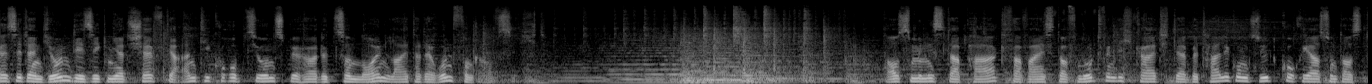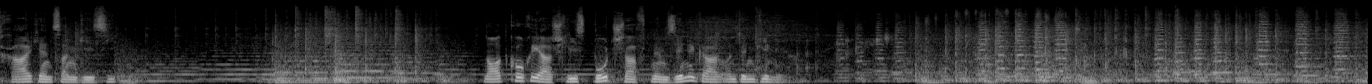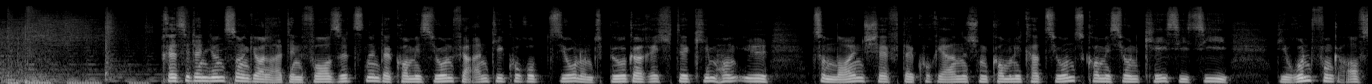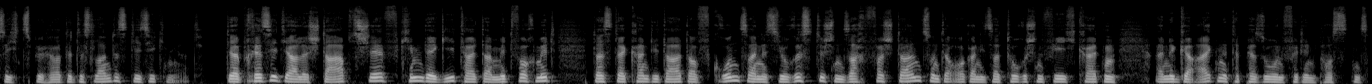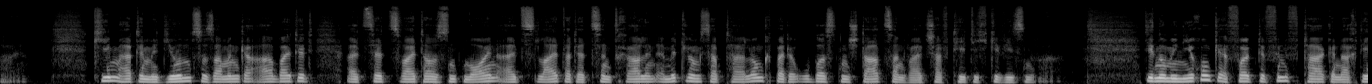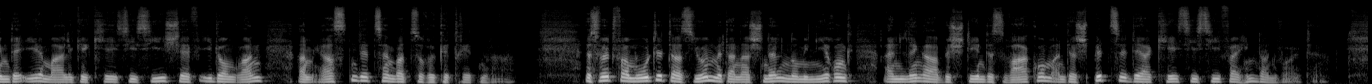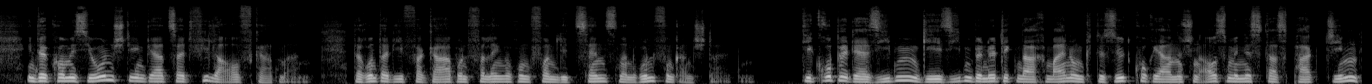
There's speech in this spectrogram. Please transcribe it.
Präsident Jun designiert Chef der Antikorruptionsbehörde zum neuen Leiter der Rundfunkaufsicht. Außenminister Park verweist auf Notwendigkeit der Beteiligung Südkoreas und Australiens an G7. Nordkorea schließt Botschaften im Senegal und in Guinea. Präsident Yun Song-yeol hat den Vorsitzenden der Kommission für Antikorruption und Bürgerrechte Kim Hong-il zum neuen Chef der koreanischen Kommunikationskommission KCC, die Rundfunkaufsichtsbehörde des Landes, designiert. Der präsidiale Stabschef Kim Dae-gi teilte am Mittwoch mit, dass der Kandidat aufgrund seines juristischen Sachverstands und der organisatorischen Fähigkeiten eine geeignete Person für den Posten sei. Kim hatte mit Yun zusammengearbeitet, als er 2009 als Leiter der zentralen Ermittlungsabteilung bei der obersten Staatsanwaltschaft tätig gewesen war. Die Nominierung erfolgte fünf Tage nachdem der ehemalige KCC-Chef Lee Dong-wan am 1. Dezember zurückgetreten war. Es wird vermutet, dass Yun mit einer schnellen Nominierung ein länger bestehendes Vakuum an der Spitze der KCC verhindern wollte. In der Kommission stehen derzeit viele Aufgaben an, darunter die Vergabe und Verlängerung von Lizenzen an Rundfunkanstalten. Die Gruppe der sieben G7 benötigt nach Meinung des südkoreanischen Außenministers Park Jin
